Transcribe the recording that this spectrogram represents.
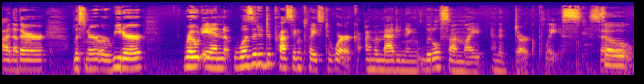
another listener or reader wrote in Was it a depressing place to work? I'm imagining little sunlight and a dark place. So, So-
